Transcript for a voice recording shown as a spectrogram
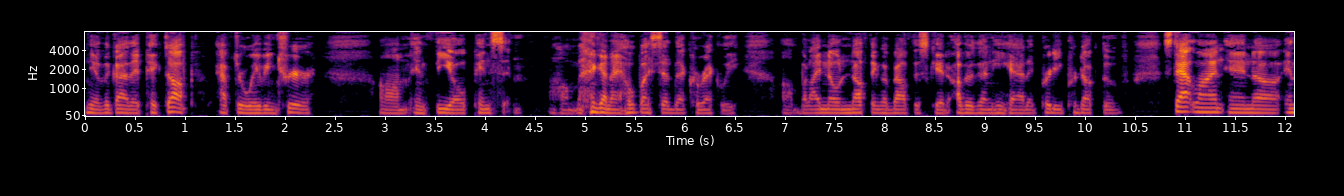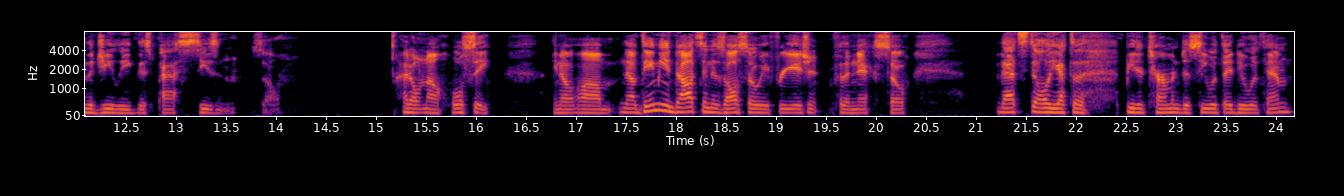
you know, the guy they picked up after waiving Trier um, and Theo Pinson. Um, again, I hope I said that correctly, um, but I know nothing about this kid other than he had a pretty productive stat line in uh, in the G League this past season. So I don't know. We'll see. You know, um, now Damyean Dotson is also a free agent for the Knicks, so that's still yet to be determined to see what they do with him.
